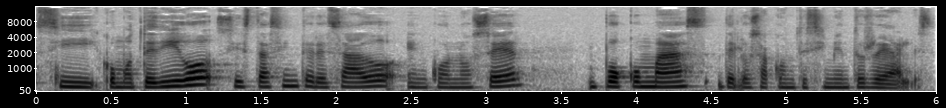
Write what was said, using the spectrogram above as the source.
si, como te digo, si estás interesado en conocer un poco más de los acontecimientos reales.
